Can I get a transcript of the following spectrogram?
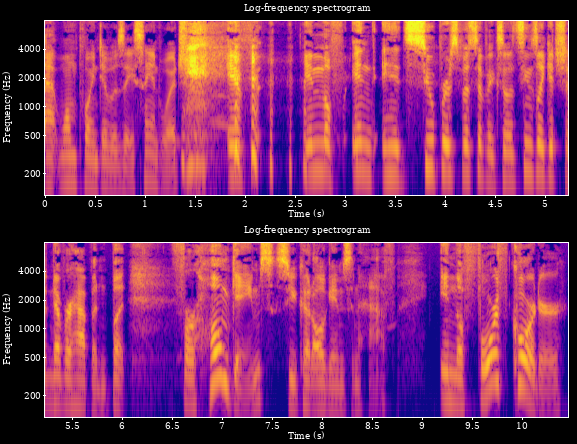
At one point, it was a sandwich. if in the in, in it's super specific, so it seems like it should never happen. But for home games, so you cut all games in half. In the fourth quarter,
